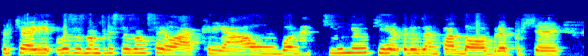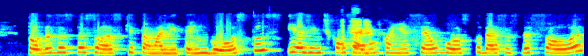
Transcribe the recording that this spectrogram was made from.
porque aí vocês não precisam, sei lá, criar um bonequinho que representa a dobra, porque todas as pessoas que estão ali têm gostos e a gente consegue é. conhecer o gosto dessas pessoas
